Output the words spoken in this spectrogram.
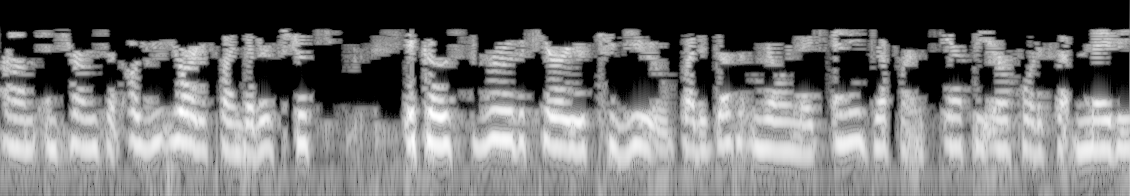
Um, in terms of, oh, you, you already explained that it's just, it goes through the carrier to you, but it doesn't really make any difference at the airport except maybe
